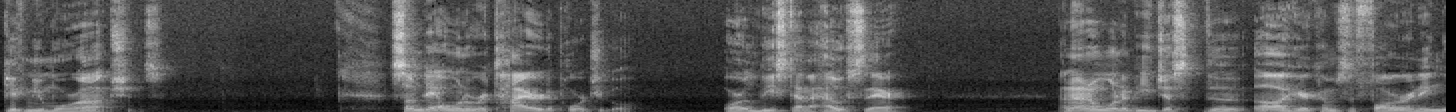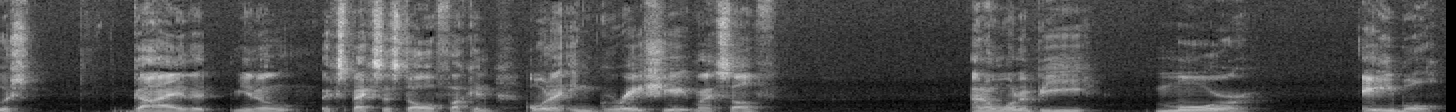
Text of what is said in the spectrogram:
give me more options. Someday I want to retire to Portugal or at least have a house there. And I don't want to be just the, oh, here comes the foreign English guy that, you know, expects us to all fucking. I want to ingratiate myself and I want to be more able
